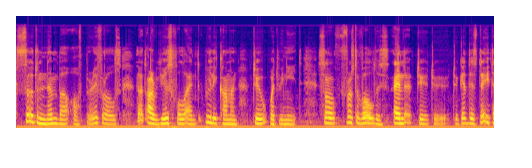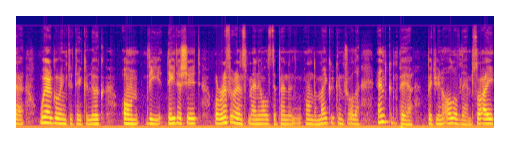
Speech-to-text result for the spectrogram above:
certain number of peripherals that are useful and really common to what we need. So first of all this and to, to, to get this data we are going to take a look on the datasheet or reference manuals depending on the microcontroller and compare between all of them. So I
